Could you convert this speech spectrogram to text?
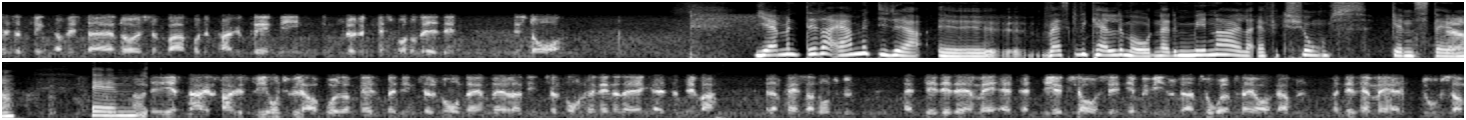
altså ting, og hvis der er noget, så bare få det pakket pænt i en, en flyttekasse, hvor du ved det, det står. Ja, men det der er med de der, øh, hvad skal vi kalde det, Morten? Er det minder eller affektionsgenstande? Ja. Øhm, Og det, jeg snakkede faktisk lige, undskyld, jeg afbryder dig med, med din telefondame, eller din telefonveninde der, ikke? Altså, det var, eller passer undskyld, at det er det der med, at, at det er ikke sjovt at se en hjemmevideo, der er to eller tre år gammel. Men det der med, at du som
